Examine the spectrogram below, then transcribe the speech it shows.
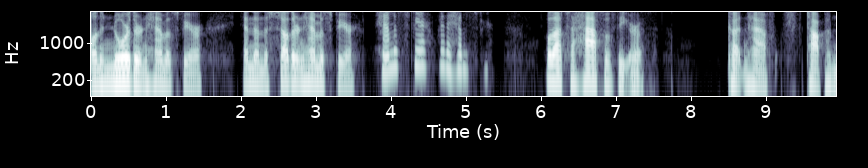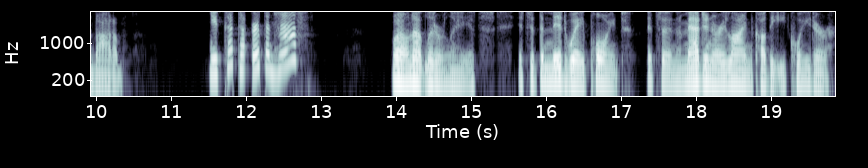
on the northern hemisphere. And then the southern hemisphere. Hemisphere? What a hemisphere? Well, that's a half of the earth, cut in half, top and bottom. You cut the earth in half? Well, not literally. It's it's at the midway point. It's an imaginary line called the equator.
